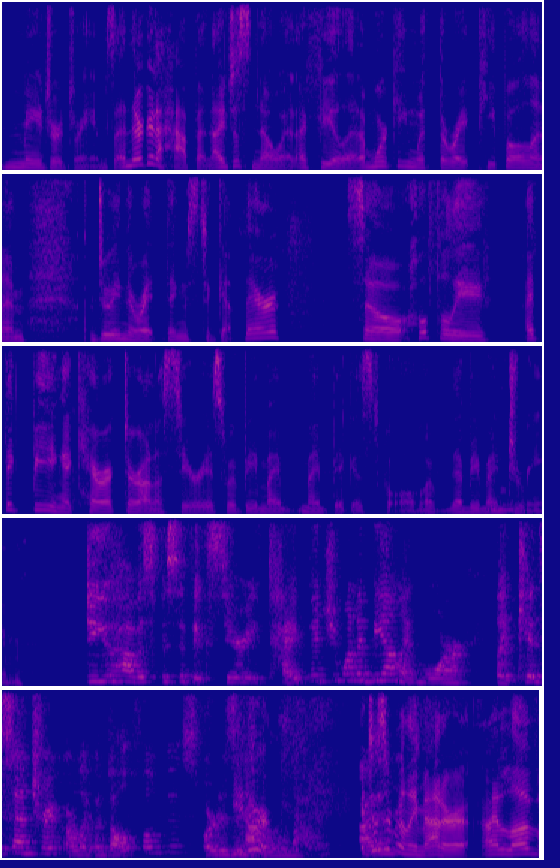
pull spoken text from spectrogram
major dreams and they're going to happen. I just know it. I feel it. I'm working with the right people and I'm, I'm doing the right things to get there. So hopefully, I think being a character on a series would be my, my biggest goal. That'd be my mm-hmm. dream do you have a specific series type that you want to be on, like more like kid centric or like adult focused, or does it Either. not really matter? It doesn't really matter. I love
